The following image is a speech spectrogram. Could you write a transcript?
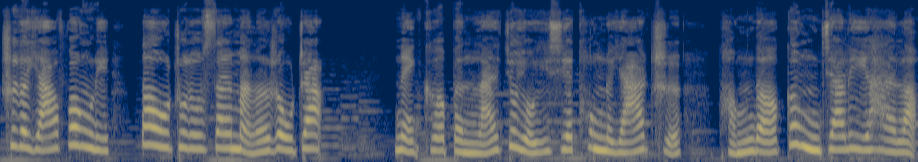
吃的牙缝里到处都塞满了肉渣，那颗本来就有一些痛的牙齿，疼得更加厉害了。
